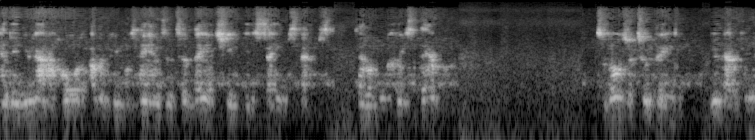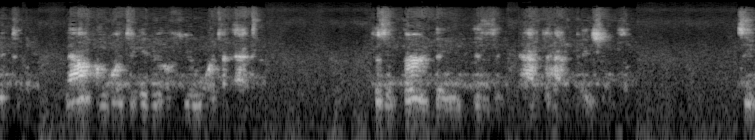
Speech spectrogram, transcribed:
And then you gotta hold other people's hands until they achieve these same steps. That'll increase their belief. So those are two things you gotta commit to. Now I'm going to give you a few more to add to. Because the third thing is you have to have patience. See,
